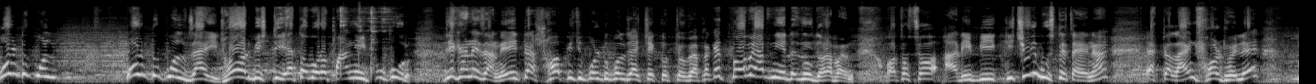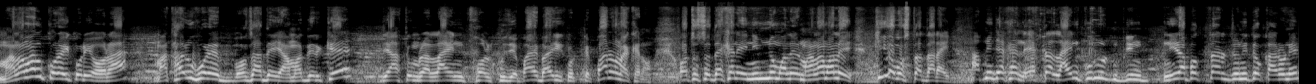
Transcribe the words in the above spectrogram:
pole to pole pole to pole যাই, ঝড় বৃষ্টি, এত বড় পানি, পুকুর, যেখানে যান, এইটা সব কিছু পোল টু পোল যাই চেক করতে হবে আপনাকে। তবে আপনি এটা জিনিস ধরা পাবেন অথচ আরবি কিছুই বুঝতে চায় না। একটা লাইন ফল্ট হইলে মালামাল ক্রয় করে ওরা মাথার উপরে বোঝা দেয় আমাদেরকে যে তোমরা লাইন ফল্ট খুঁজে বাই বাইরি করতে পারো না কেন? অথচ দেখেন এই নিম্নমালের মালামালে কি অবস্থা দাঁড়ায়। আপনি দেখেন, একটা লাইন নিন- নিরাপত্তার জনিত কারণে।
